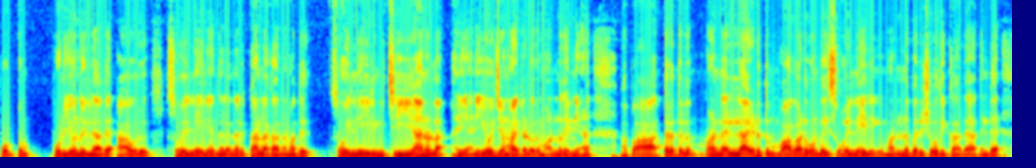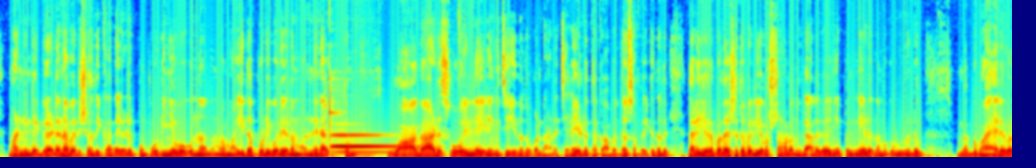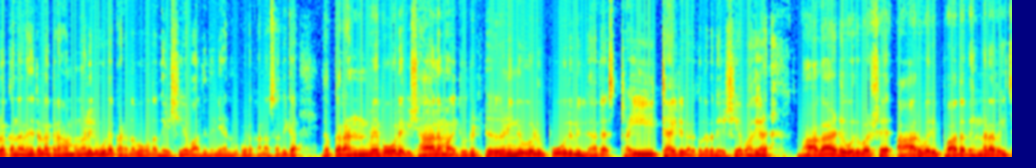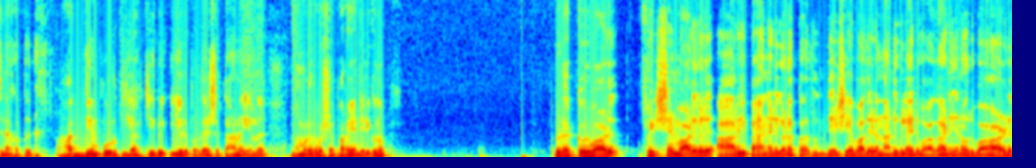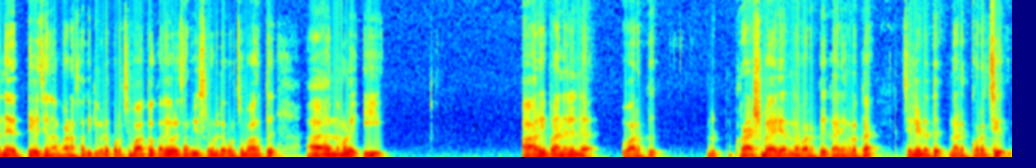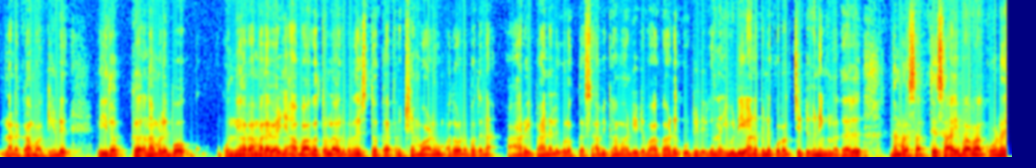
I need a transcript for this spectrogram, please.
പൊട്ടും പൊളിയൊന്നും ഇല്ലാതെ ആ ഒരു സോയിൽ നെയിലിംഗ് നിലനിൽക്കാനുള്ള കാരണം അത് സോയിൽ നെയിലിംഗ് ചെയ്യാനുള്ള അനി അനുയോജ്യമായിട്ടുള്ള ഒരു മണ്ണ് തന്നെയാണ്. അപ്പോൾ ആ അത്തരത്തിൽ മണ്ണ് എല്ലായിടത്തും വാഗാട് ഈ സോയിൽ നെയിലിംഗ് മണ്ണ് പരിശോധിക്കാതെ അതിന്റെ മണ്ണിന്റെ ഘടന പരിശോധിക്കാതെ എളുപ്പം പൊടിഞ്ഞു പോകുന്ന നമ്മുടെ മൈദപ്പൊടി പോലെയുള്ള മണ്ണിനകത്തും വാഗാട് സോയിൽ നെയിലിംഗ് ചെയ്യുന്നത് കൊണ്ടാണ് ചിലയിടത്തൊക്കെ അബദ്ധം സംഭവിക്കുന്നത്. എന്നാൽ ഈ ഒരു പ്രദേശത്ത് വലിയ പ്രശ്നങ്ങളൊന്നുമില്ല. അത് കഴിഞ്ഞ് പിന്നീട് നമുക്ക് വീണ്ടും നമുക്ക് വയലുകളൊക്കെ നിറഞ്ഞിട്ടുള്ള ഗ്രാമങ്ങളിലൂടെ കടന്നു പോകുന്ന ദേശീയവാദി തന്നെയാണ് നമുക്കിവിടെ കാണാൻ സാധിക്കുക. ഇതൊക്കെ റൺവേ പോലെ വിശാലമായിട്ട് ഒരു ടേണിങ്ങുകൾ പോലുമില്ലാതെ സ്ട്രൈറ്റ് ആയിട്ട് കിടക്കുന്ന ഒരു ദേശീയപാതയാണ്. വാഗാട് ഒരുപക്ഷെ ആറുവരിപ്പാത വെങ്ങള റീച്ചിനകത്ത് ആദ്യം പൂർത്തിയാക്കിയൊരു ഈ ഒരു പ്രദേശത്താണ് എന്ന് നമ്മൾ ഒരുപക്ഷെ പറയേണ്ടിയിരിക്കുന്നു. ഇവിടെയൊക്കെ ഒരുപാട് ഫ്രിക്ഷൻ വാളുകൾ ആറി പാനലുകളൊക്കെ ദേശീയപാതയുടെ നടുവിലായിട്ട് വാഗാട് ഇങ്ങനെ ഒരുപാട് നിരത്തി വെച്ച് നമുക്ക് കാണാൻ സാധിക്കും. ഇവിടെ കുറച്ച് ഭാഗത്തൊക്കെ അതേപോലെ സർവീസ് റോഡിന്റെ കുറച്ച് ഭാഗത്ത് നമ്മൾ ഈ ആറി പാനലിന്റെ വർക്ക് ക്രാഷ് ബാരിയറിന്റെ വർക്ക് കാര്യങ്ങളൊക്കെ ചിലയിടത്ത് നട കുറച്ച് നടക്കാൻ ബാക്കിയുണ്ട്. ഇതൊക്കെ നമ്മളിപ്പോൾ കുന്നിയോറ മല കഴിഞ്ഞ ആ ഭാഗത്തുള്ള ഒരു പ്രദേശത്തൊക്കെ ഫ്രിക്ഷൻ വാളും അതോടൊപ്പം തന്നെ ആറി പാനലുകളൊക്കെ സ്ഥാപിക്കാൻ വേണ്ടിയിട്ട് വാഗാട് കൂട്ടിയിട്ടിരിക്കുന്നത് ഇവിടെയാണ് പിന്നെ കുറച്ച് ടേണിങ്ങൾ അതായത് നമ്മുടെ സത്യസായി ബാബ കോളേജ്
